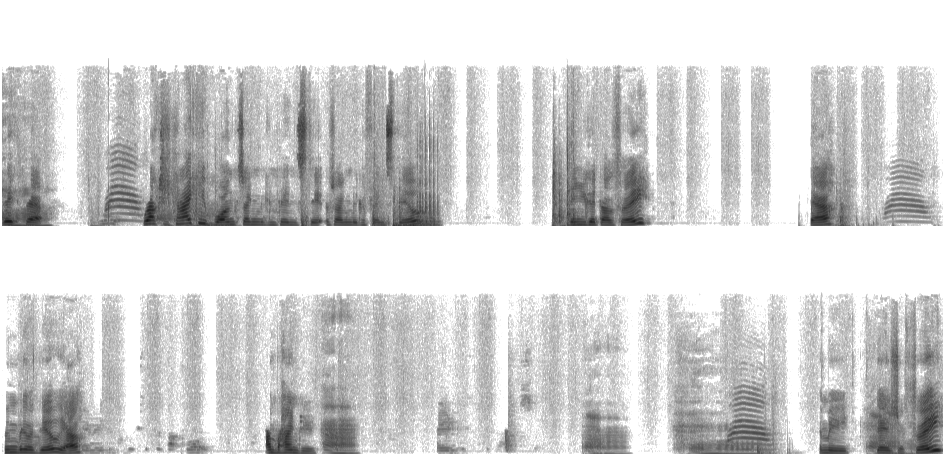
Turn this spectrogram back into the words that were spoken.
Right there. Well, actually, can I keep one so I can make a flint steel? So I can make a flint steel. Then you get other three. Yeah. We can make a deal, yeah. I'm behind you. I mean, there's your three.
